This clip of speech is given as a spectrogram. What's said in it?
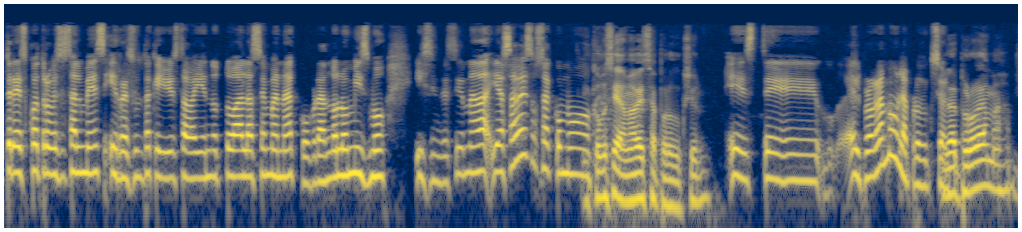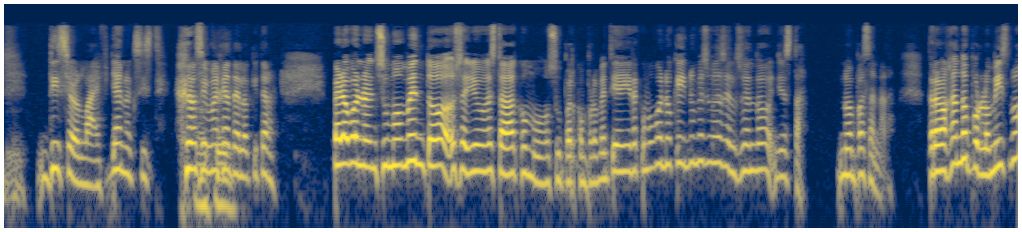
tres, cuatro veces al mes y resulta que yo estaba yendo toda la semana cobrando lo mismo y sin decir nada, ya sabes, o sea, como... ¿Y cómo se llamaba esa producción? Este, ¿el programa o la producción? El programa. This Your Life, ya no existe. o sea, imagínate, lo quitaron. Pero bueno, en su momento, o sea, yo estaba como súper comprometida y era como, bueno, ok, no me subes el sueldo, ya está, no pasa nada. Trabajando por lo mismo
